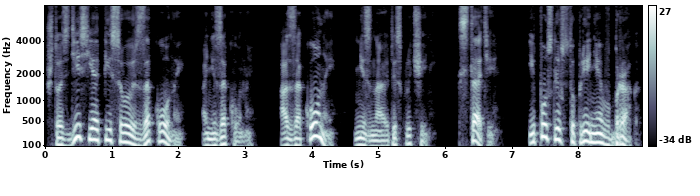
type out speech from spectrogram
что здесь я описываю законы, а не законы. А законы не знают исключений. Кстати, и после вступления в брак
